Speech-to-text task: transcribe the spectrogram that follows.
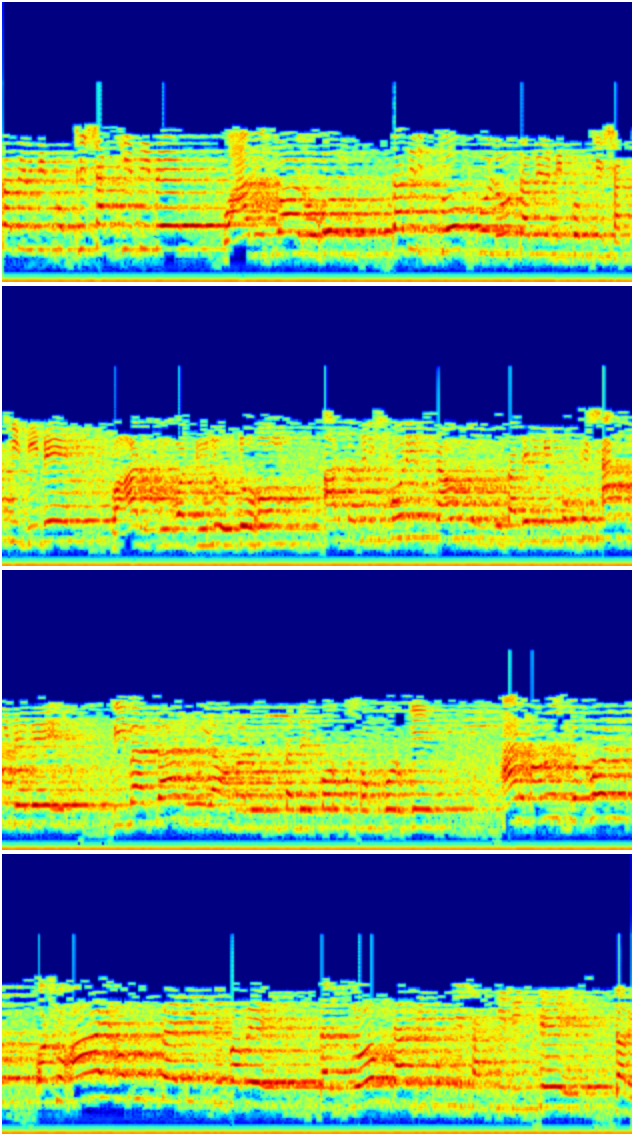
তাদের বিপক্ষে সাক্ষী দিবে তাদের বিপক্ষে সাক্ষী দিবে। আর আর তাদের শরীরটাও কিন্তু তাদের বিপক্ষে সাক্ষী দেবে। বিমা আমালন তাদের কর্ম সম্পর্কে। আর মানুষ যখন অসহায় অবস্থায় দেখতে পাবে, তার চোখ তার বিপক্ষে সাক্ষী দিচ্ছে, তার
